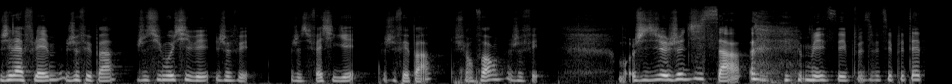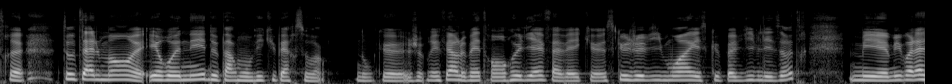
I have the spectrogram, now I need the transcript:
J'ai la flemme, je fais pas. Je suis motivée, je fais. Je suis fatiguée, je fais pas. Je suis en forme, je fais. Bon, je, dis ça, mais c'est peut-être euh, totalement euh, erroné de par mon vécu perso. Hein. Donc euh, je préfère le mettre en relief avec ce que je vis moi et ce que peuvent vivre les autres. Mais, mais voilà,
